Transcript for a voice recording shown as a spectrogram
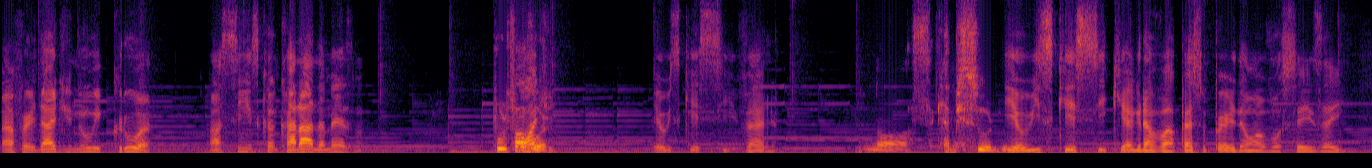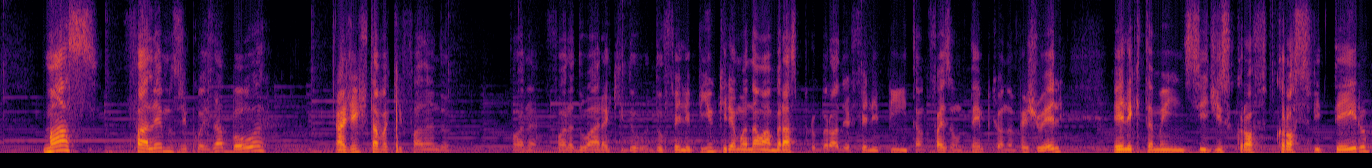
a verdade nua e crua, assim escancarada mesmo. Por favor. Pode? Eu esqueci, velho. Nossa, que absurdo. E eu esqueci que ia gravar. Peço perdão a vocês aí. Mas, falemos de coisa boa. A gente tava aqui falando fora, fora do ar aqui do, do Felipinho. Queria mandar um abraço pro brother Felipinho, então, que faz um tempo que eu não vejo ele. Ele que também se diz cross, crossfiteiro.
